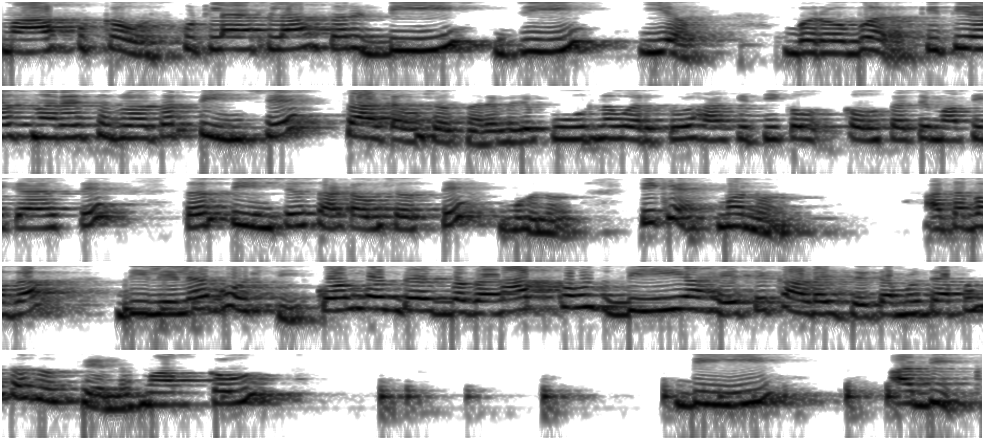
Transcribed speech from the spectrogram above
माप कौस कुठला आहे आपला? तर डी जी एफ बरोबर. किती असणार आहे सगळं? तर तीनशे साठ अंश असणार आहे. म्हणजे पूर्ण वर्तुळ हा किती कंसाचे मापी काय असते? तर तीनशे साठ अंश असते म्हणून. ठीक आहे? म्हणून. आता बघा दिलेल्या गोष्टी. कोण कोणत्या आहेत बघा? माप कंस डी आहे ते काढायचे त्यामुळे ते आपण तसंच ठेवलं. माप कंस डी अधिक.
